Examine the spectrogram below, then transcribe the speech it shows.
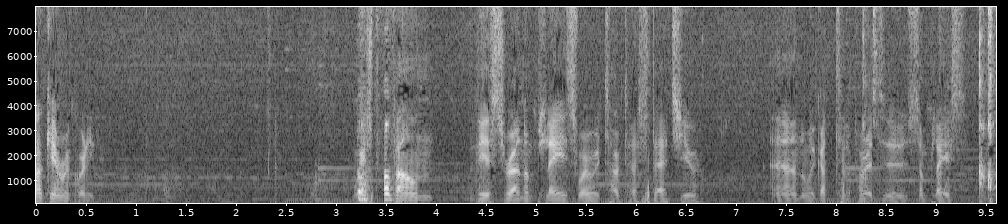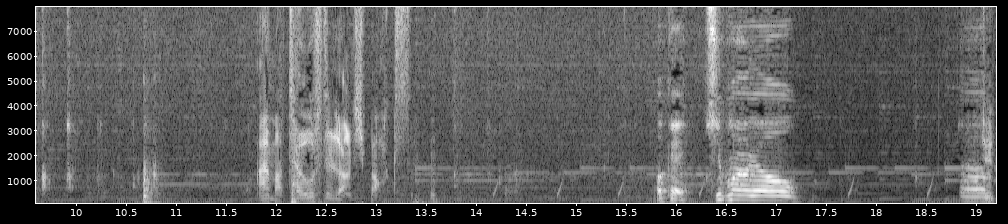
Okay, I'm recording. We found this random place where we talked to a statue, and we got teleported to some place. I'm a toaster lunchbox. okay, Super Mario. Um,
